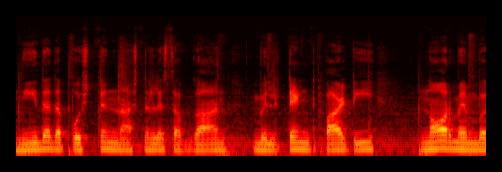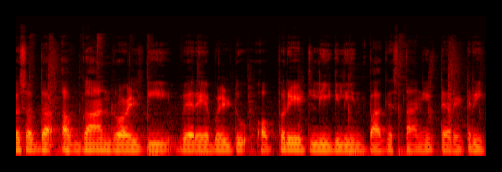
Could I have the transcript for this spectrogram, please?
Neither the Pashtun Nationalist Afghan Militant Party nor members of the Afghan royalty were able to operate legally in Pakistani territory.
